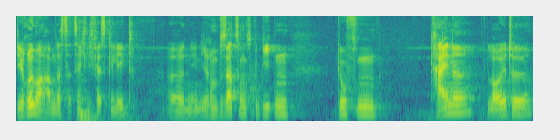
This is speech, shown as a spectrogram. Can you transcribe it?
die Römer haben das tatsächlich festgelegt. Äh, in ihren Besatzungsgebieten durften keine Leute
